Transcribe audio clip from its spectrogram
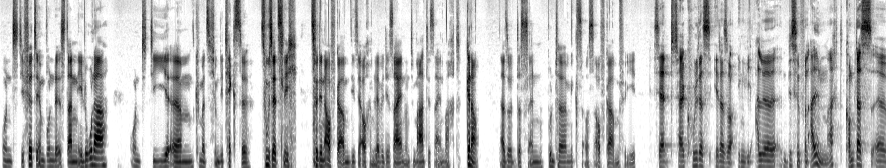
Und die vierte im Bunde ist dann Elona und die ähm, kümmert sich um die Texte zusätzlich zu den Aufgaben, die sie auch im Leveldesign und im Artdesign macht. Genau. Also das ist ein bunter Mix aus Aufgaben für jeden. Ist ja total cool, dass ihr da so irgendwie alle ein bisschen von allem macht. Kommt das äh,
